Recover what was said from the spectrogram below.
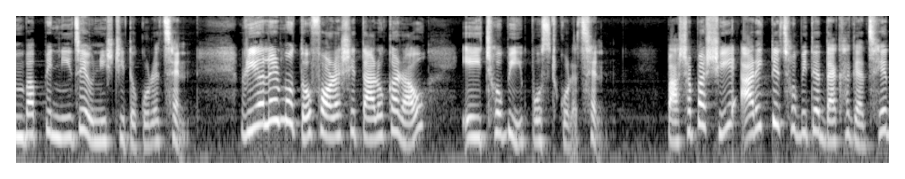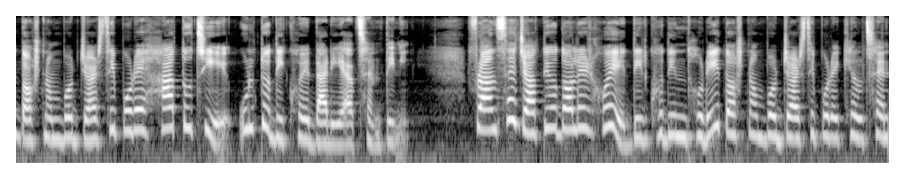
এমবাপ্পে নিজেও নিশ্চিত করেছেন। রিয়ালের মতো ফরাসি তারকারাও এই ছবি পোস্ট করেছেন। পাশাপাশি আরেকটি ছবিতে দেখা গেছে দশ নম্বর জার্সি পরে হাত উঁচিয়ে উল্টো দিক হয়ে দাঁড়িয়ে আছেন তিনি। ফ্রান্সে জাতীয় দলের হয়ে দীর্ঘদিন ধরেই দশ নম্বর জার্সি পরে খেলছেন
